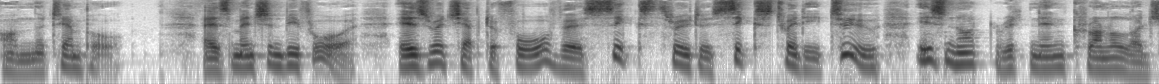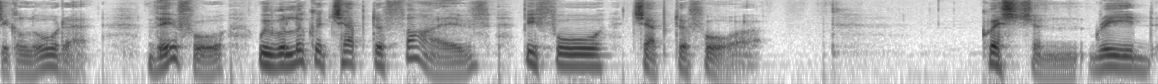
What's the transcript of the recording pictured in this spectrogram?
on the temple. As mentioned before, Ezra chapter 4 verse 6 through to 622 is not written in chronological order. Therefore, we will look at chapter 5 before chapter 4. Question. Read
